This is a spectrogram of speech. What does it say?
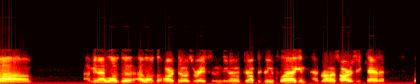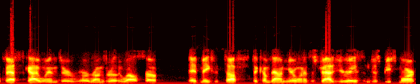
Um, I mean, I love the I love the hard nose racing. You know, drop the green flag and, and run as hard as you can, and the fastest guy wins or, or runs really well. So it makes it tough to come down here when it's a strategy race and just be smart,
